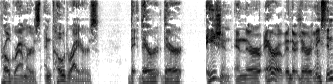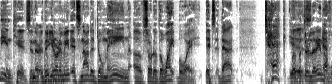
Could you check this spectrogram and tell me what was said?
programmers, and code writers, they, they're they're Asian and they're Arab and they're they're East Indian kids and they're, they're you know what I mean. It's not a domain of sort of the white boy. It's that tech But, is but they're letting the ethnic,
